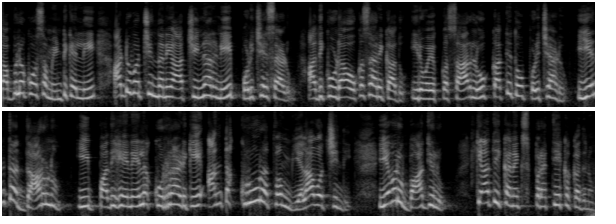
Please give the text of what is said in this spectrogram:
డబ్బుల కోసం ఇంటికెళ్ళి అడ్డు వచ్చిందని ఆ చిన్నారిని పొడి చేశాడు. అది కూడా ఒకసారి కాదు ఇరవై ఒక్క సార్లు కత్తితో పొడిచాడు. ఎంత దారుణం! ఈ పదిహేనేళ్ళ కుర్రాడికి అంత క్రూరత్వం ఎలా వచ్చింది? ఎవరు బాధ్యులు? ఖ్యాతి కనెక్ట్స్ ప్రత్యేక కథనం.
